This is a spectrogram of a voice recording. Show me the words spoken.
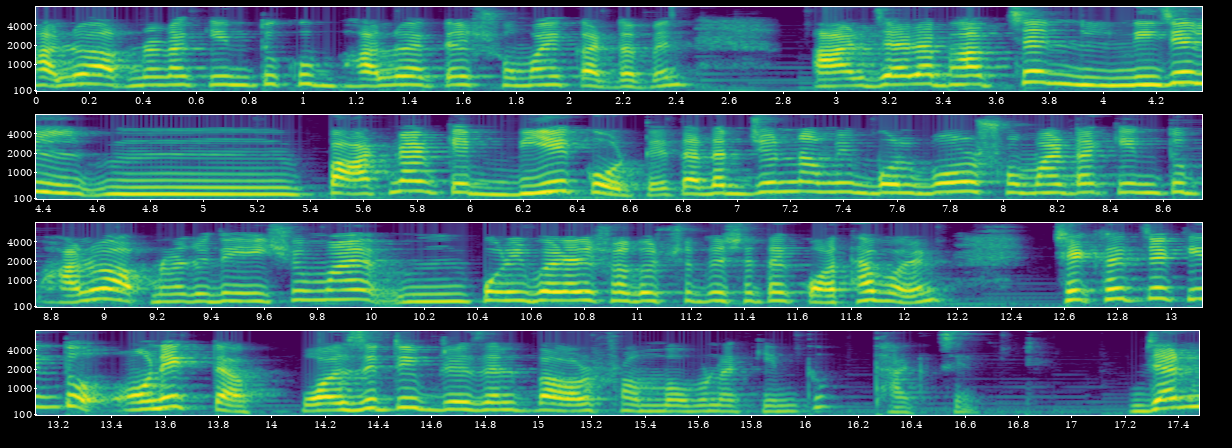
ভালো, আপনারা কিন্তু খুব ভালো একটা সময় কাটাবেন। আর যারা ভাবছেন নিজের পার্টনারকে বিয়ে করতে, তাদের জন্য আমি বলব, সময়টা কিন্তু ভালো। আপনারা যদি এই সময় পরিবারের সদস্যদের সাথে কথা বলেন, সেক্ষেত্রে কিন্তু অনেকটা পজিটিভ রেজাল্ট পাওয়ার সম্ভাবনা কিন্তু থাকছে। জানব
